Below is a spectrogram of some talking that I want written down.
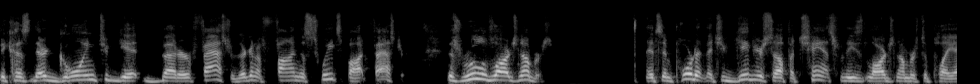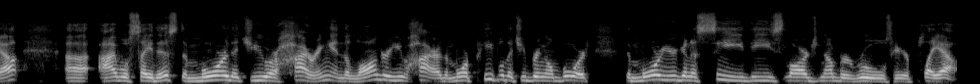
because they're going to get better faster. They're going to find the sweet spot faster. This rule of large numbers. It's important that you give yourself a chance for these large numbers to play out. Uh, I will say this the more that you are hiring and the longer you hire, the more people that you bring on board, the more you're going to see these large number rules here play out.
